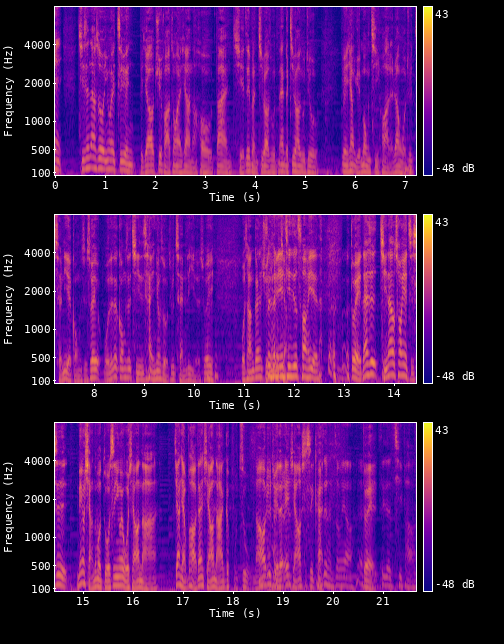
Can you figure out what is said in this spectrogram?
以其实那时候因为资源比较缺乏状态下，然后当然写这本计划书，那个计划书就有点像圆梦计划的，让我就成立了公司。所以我的这个公司其实在研究所就成立了，所以。我常跟学生年轻就创业了，对。但是其实那时候创业只是没有想那么多，是因为我想要拿这样讲不好，但是想要拿一个补助，然后就觉得 哎、欸，想要试试看，这很重要。对，这个起跑，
